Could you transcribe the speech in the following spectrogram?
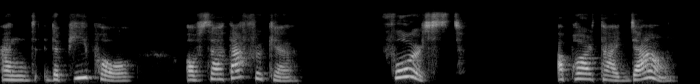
And the people of South Africa forced apartheid down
